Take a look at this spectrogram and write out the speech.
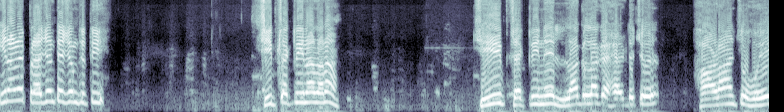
ਇਹਨਾਂ ਨੇ ਪ੍ਰੈਜੈਂਟੇਸ਼ਨ ਦਿੱਤੀ। ਚੀਫ ਸੈਕਟਰੀ ਇਹਨਾਂ ਦਾ ਨਾ। ਚੀਫ ਸੈਕਟਰੀ ਨੇ ਅਲੱਗ-ਅਲੱਗ ਹੈੱਡ 'ਚ, ਹਾੜਾਂ 'ਚ ਹੋਏ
